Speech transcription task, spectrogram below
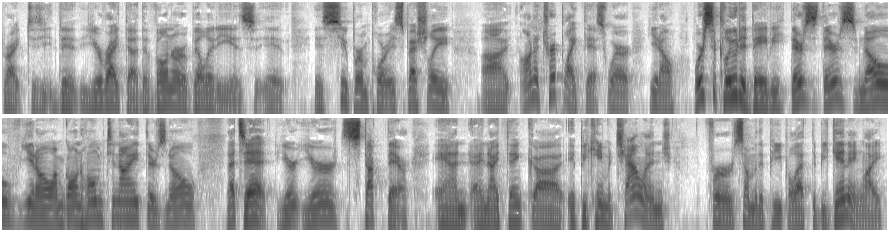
Right. The, you're right. though. the vulnerability is is super important, especially uh, on a trip like this, where you know we're secluded, baby. There's there's no you know I'm going home tonight. There's no that's it. You're you're stuck there, and and I think uh, it became a challenge for some of the people at the beginning. Like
